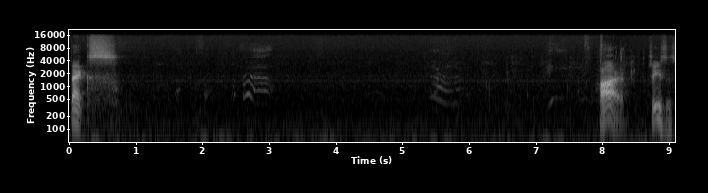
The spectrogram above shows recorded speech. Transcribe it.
Thanks. Hi. Jesus.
